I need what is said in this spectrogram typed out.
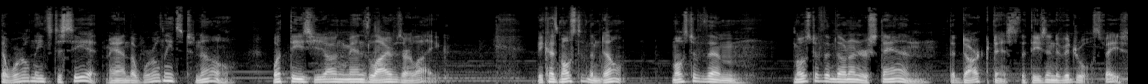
the world needs to see it, man. The world needs to know what these young men's lives are like. Because most of them don't. Most of them most of them don't understand the darkness that these individuals face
